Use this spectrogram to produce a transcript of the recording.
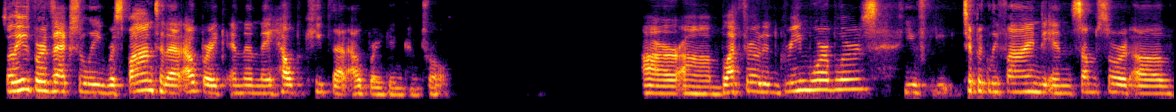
So these birds actually respond to that outbreak, and then they help keep that outbreak in control. Our um, black-throated green warblers, you typically find in some sort of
